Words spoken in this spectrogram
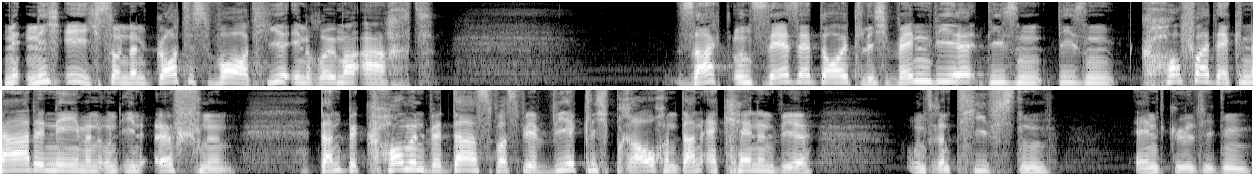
nicht ich, sondern Gottes Wort hier in Römer 8, sagt uns sehr, sehr deutlich, wenn wir diesen, diesen Koffer der Gnade nehmen und ihn öffnen, dann bekommen wir das, was wir wirklich brauchen. Dann erkennen wir unseren tiefsten endgültigen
